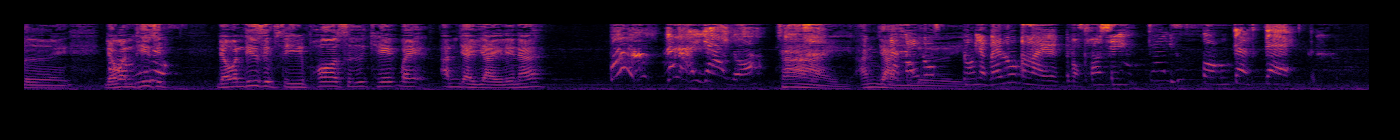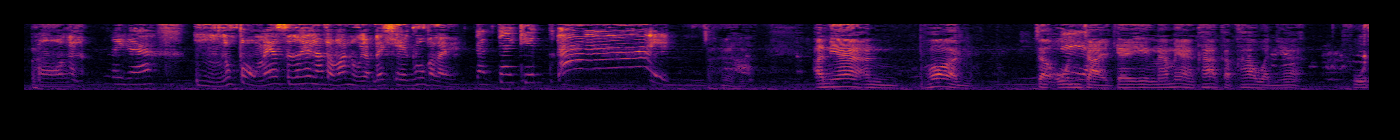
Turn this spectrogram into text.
เลย เดี๋ยววันที่สิบเดี๋ยววันที่สิบสี่พ่อซื้อเค้กไปอันใหญ่ ๆ เลยนะขนาดใหญ่เหรอใช่ อันใหญ่อยากได้เลรูปย หนูอยากได้รูปอะไรบอกพ่อสิฟองแตกแตกอ๋อ เลยนะอืมลูกโป่งแม่ซื้อให้แล้วแต่ว่าหนูอยากได้เค้กรูปอะไร อยากได้เค้กได้อันเนี้ยอันพ่อจะโอนจ่ายแกเองนะแม่ค่ากับข้าววันเนี้ยฟู้ด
